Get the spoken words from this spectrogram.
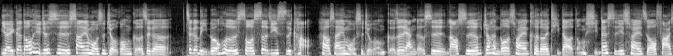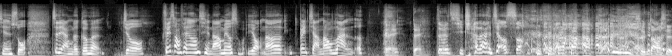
有一个东西就是商业模式九宫格这个这个理论，或者是说设计思考，还有商业模式九宫格这两个是老师就很多的创业课都会提到的东西，但实际创业之后发现说这两个根本就非常非常浅，然后没有什么用，然后被讲到烂了。对对 对不，起，加大教授。先道歉，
